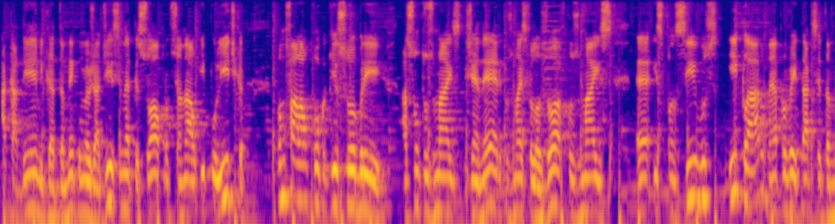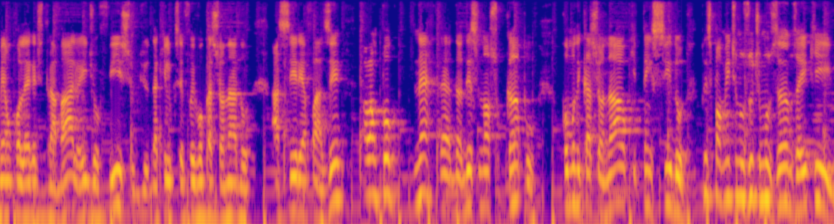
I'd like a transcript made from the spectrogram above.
acadêmica também, como eu já disse, né, pessoal, profissional e política, Vamos falar um pouco aqui sobre assuntos mais genéricos, mais filosóficos, mais é, expansivos e, claro, né, aproveitar que você também é um colega de trabalho aí, de ofício, de, daquilo que você foi vocacionado a ser e a fazer, falar um pouco né, desse nosso campo comunicacional que tem sido, principalmente nos últimos anos aí, que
